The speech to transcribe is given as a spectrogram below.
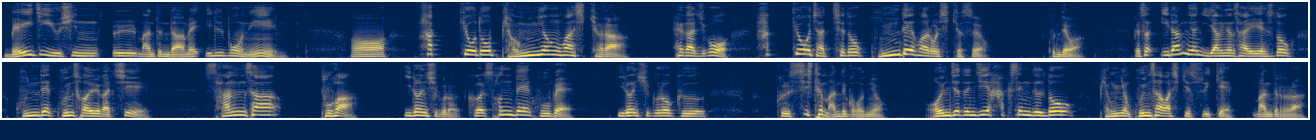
메이지 유신을 만든 다음에 일본이 어 학교도 병영화 시켜라 해가지고 학교 자체도 군대화로 시켰어요. 군대화. 그래서 1학년, 2학년 사이에서도 군대 군서열 같이 상사, 부하 이런 식으로 그걸 선배, 후배 이런 식으로 그, 그 시스템 만든 거거든요. 언제든지 학생들도 병영 군사화 시킬 수 있게 만들어라.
